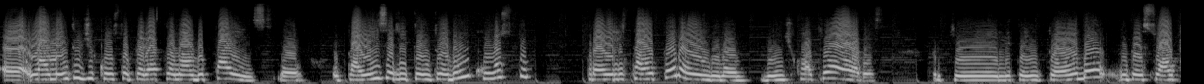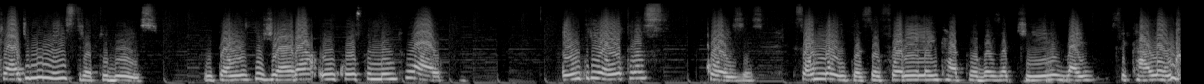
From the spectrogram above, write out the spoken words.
é, o aumento de custo operacional do país. Né? O país ele tem todo um custo para ele estar tá operando né? 24 horas, porque ele tem todo um pessoal que administra tudo isso. Então isso gera um custo muito alto, entre outras coisas. São muitas, se eu for elencar todas aqui, vai ficar longo.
